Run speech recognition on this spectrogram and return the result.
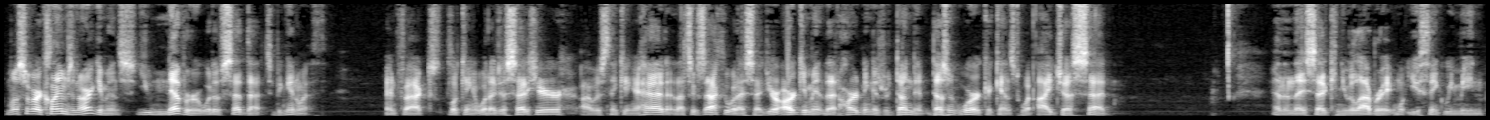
most of our claims and arguments, you never would have said that to begin with. In fact, looking at what I just said here, I was thinking ahead. That's exactly what I said. Your argument that hardening is redundant doesn't work against what I just said. And then they said, Can you elaborate on what you think we mean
